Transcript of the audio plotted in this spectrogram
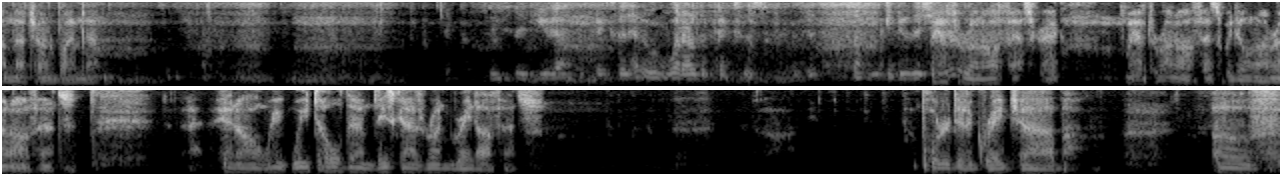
I'm not trying to blame them. You said you have to fix it. What are the fixes? It something you can do this We year? have to run offense, Greg. We have to run offense. We don't run offense. You know, we, we told them these guys run great offense. Porter did a great job of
